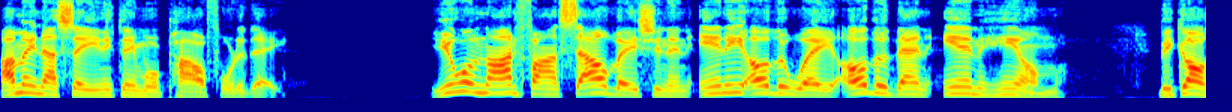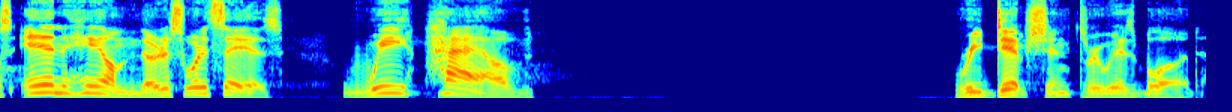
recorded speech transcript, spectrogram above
I may not say anything more powerful today. You will not find salvation in any other way other than in him. Because in him, notice what it says, we have redemption through his blood.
